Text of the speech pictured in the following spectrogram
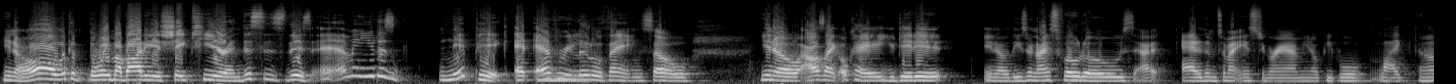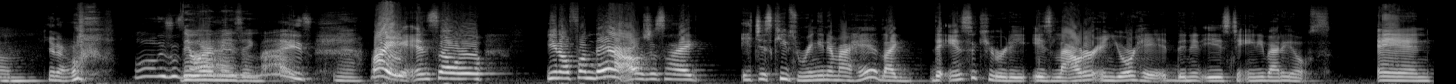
you know, oh, look at the way my body is shaped here, and this is this. I mean, you just nitpick at every mm. little thing. So, you know, I was like, okay, you did it. You know, these are nice photos. I added them to my Instagram. You know, people like them. Mm. You know, oh, this is They were amazing. Nice, Yeah. right. And so, you know, from there, I was just like, it just keeps ringing in my head. Like the insecurity is louder in your head than it is to anybody else. And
